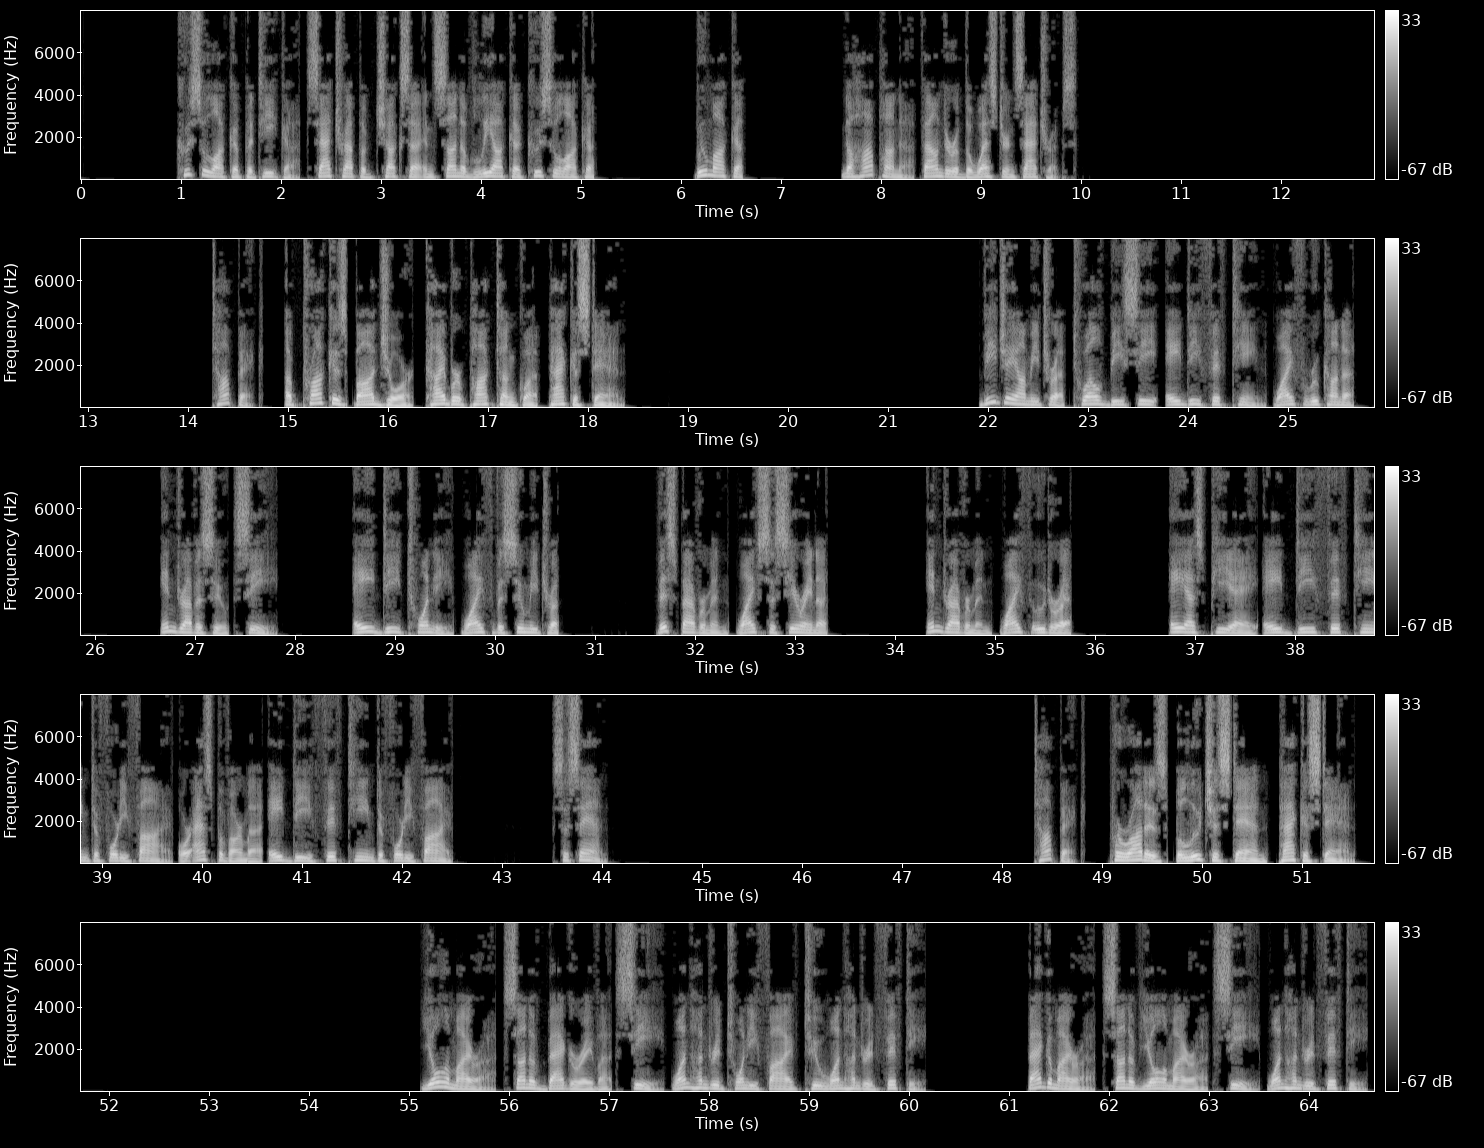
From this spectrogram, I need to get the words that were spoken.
Kusulaka Patika, satrap of Chuksa and son of Liaka Kusulaka. Bhumaka Nahapana founder of the western satraps. Apracas Bajaur, Khyber Pakhtunkhwa, Pakistan Vijayamitra 12 BC, AD 15, wife Rukana. Indravasu c. AD 20, wife Vasumitra. Vispavarman, wife Sasirena. Indravarman, wife Udara. ASPA AD 15 to 45 or Aspavarma AD 15 to 45 Sasan. Topic. Paratas Baluchistan Pakistan Yolamira, son of Bagareva c. 125–150 Bagamira, son of Yolamira c. 150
